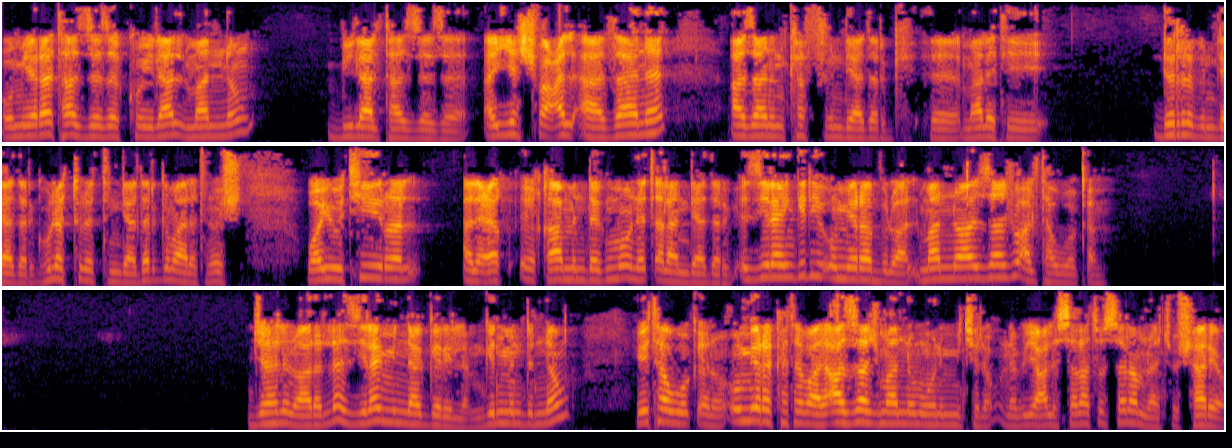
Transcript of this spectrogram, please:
ኡሚረ ታዘዘ እኮ ይላል። ማን ነው ቢላል ታዘዘ። አየሽፈዐ አልአዛነ አዛንን ከፍ እንዲያደርግ ማለት ድርብ እንዲያደርግ ሁለት ሁለት እንዲያደርግ ማለት ነው። እሺ። ወዩቲር ኢቃምን ደግሞ ነጠላ እንዲያደርግ። እዚህ ላይ እንግዲህ ኡሚረ ብሏል። ማነው አዛዡ? አልታወቀም። ጀህል ነው አደለ እዚህ ላይ የሚናገር የለም። ግን ምንድነው? የታወቀ ነው። ኡሚረ ከተባለ አዛዥ ማን ነው መሆን የሚችለው? ነቢዩ አለ ሰላት ወሰላም ናቸው ሻሪዑ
